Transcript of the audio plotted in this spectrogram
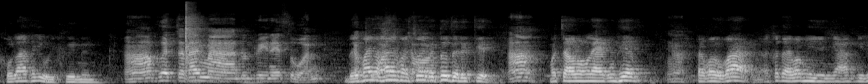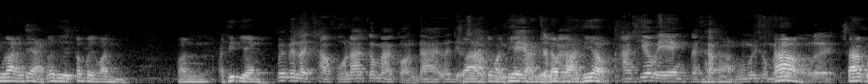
โคราชเขาอยู่อีกคืนหนึ่งอ่าเพื่อจะได้มาดนตรีในสวนเดี๋ยวไม่ก็ให้มาช่วยกระตุ้นเศรษฐกิจอ่ามาเจ้าโรงแรมกรุงเทพอ่าแต่ปรากฏว่าเข้าใจว่ามีงานมีธุระอะไรสักอย่างก็คือต้องเป็นวันวันอาทิตย์เย็นไม่เป็นไรชาวโคราชก็มาก่อนได้แล้วเดี๋ยวใช่ชาวก็มาเที่ยวกันเดี๋ยวเราพาเที่ยวพาเที่ยวเองนะครับนะครับคุณผู้ชมไม่ต้องห่วงเลย ชาวโค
